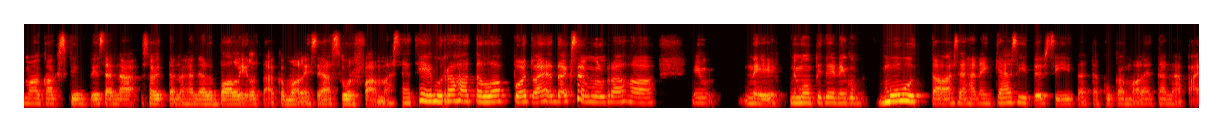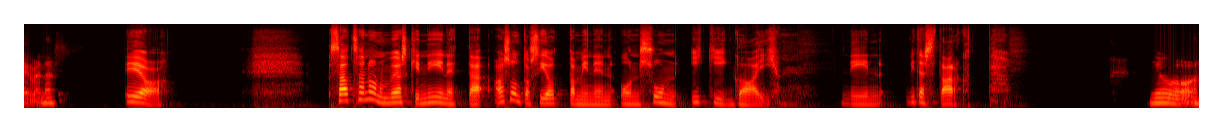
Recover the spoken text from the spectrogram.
mä oon 20 soittanut hänelle balilta, kun mä olin siellä surffaamassa, että hei mun rahat on loppu, että lähetäänkö sä mulla rahaa. Niin, niin, niin mun piti niinku muuttaa se hänen käsitys siitä, että kuka mä olen tänä päivänä. Joo. Sä oot sanonut myöskin niin, että asuntosijoittaminen on sun ikigai. Niin mitä se tarkoittaa? Joo,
